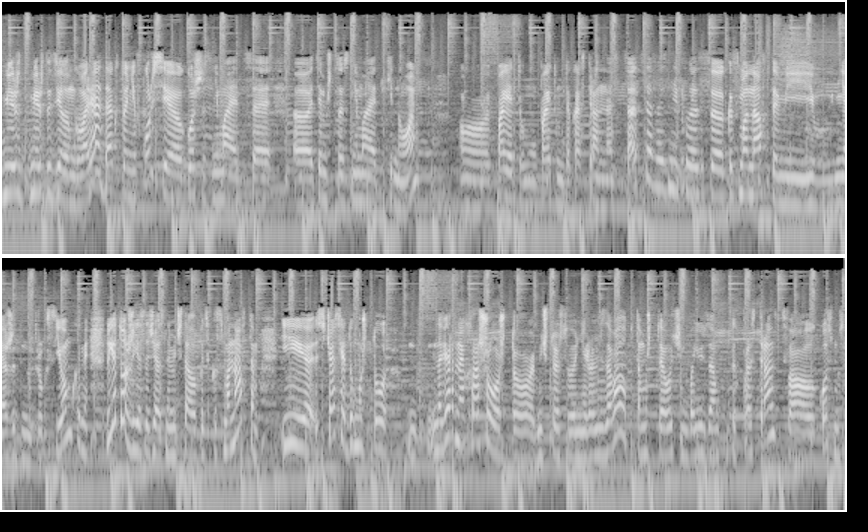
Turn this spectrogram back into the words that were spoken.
между, между делом говоря, да, кто не в курсе, Гоша занимается э, тем, что снимает кино. Э, Поэтому, поэтому такая странная ассоциация возникла с космонавтами и неожиданно вдруг съемками. Но я тоже, если честно, мечтала быть космонавтом. И сейчас я думаю, что, наверное, хорошо, что мечту я свою не реализовала, потому что я очень боюсь замкнутых пространств, а космос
